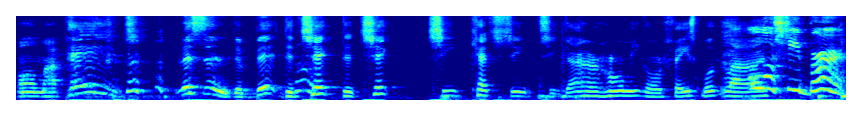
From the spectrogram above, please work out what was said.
On my page, listen, the bit, the chick, the chick, she catch, she she got her homie going Facebook Live. Oh, she burnt.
